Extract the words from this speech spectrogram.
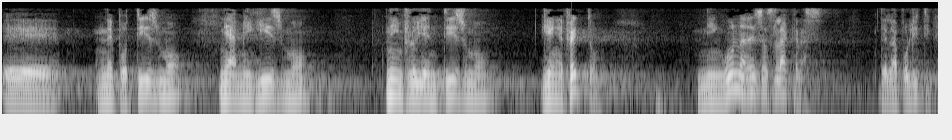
eh, nepotismo, ni amiguismo, ni influyentismo, y en efecto, ninguna de esas lacras de la política.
